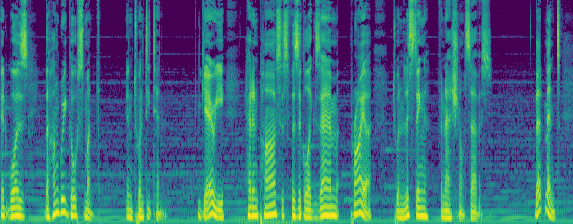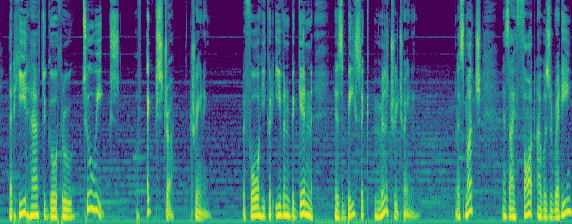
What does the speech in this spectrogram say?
It was the Hungry Ghost Month in 2010. Gary hadn't passed his physical exam prior to enlisting for national service. That meant that he'd have to go through two weeks of extra training before he could even begin his basic military training. As much as I thought I was ready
